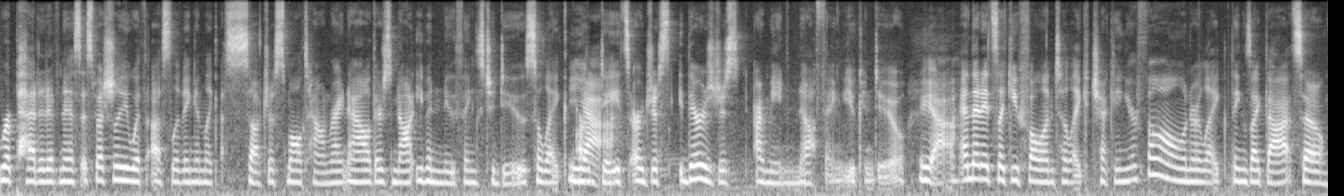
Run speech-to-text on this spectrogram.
repetitiveness, especially with us living in like such a small town right now. There's not even new things to do. So like Yeah. our dates are just, there's just, I mean, nothing you can do. Yeah. And then it's like you fall into like checking your phone or like things like that. So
